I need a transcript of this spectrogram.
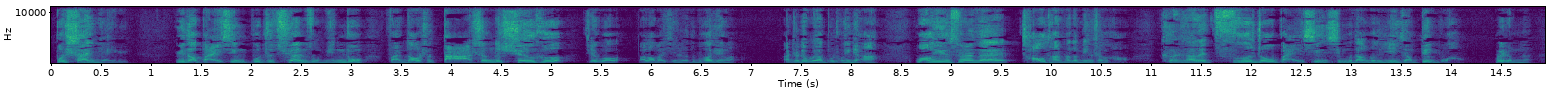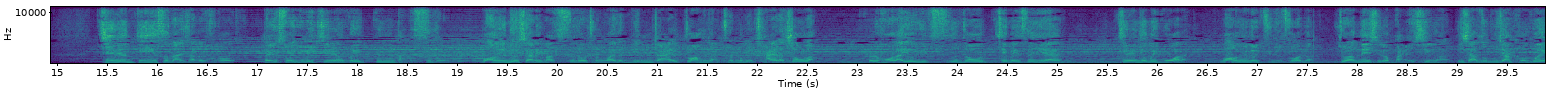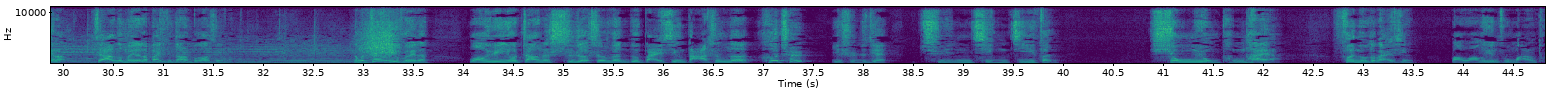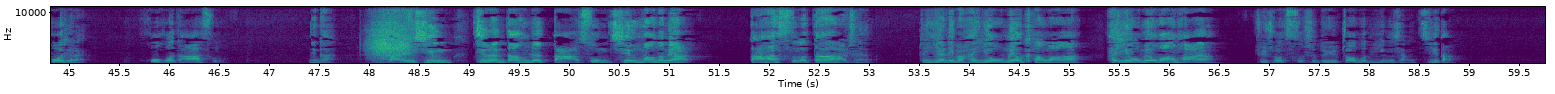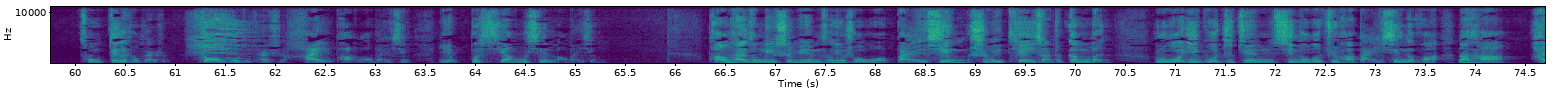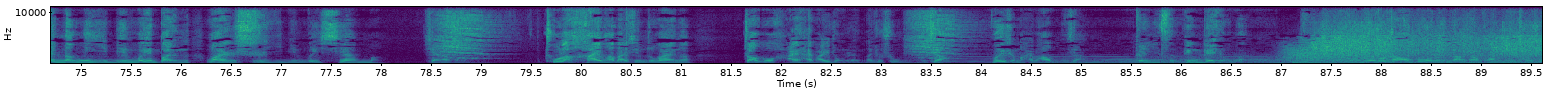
不善言语，遇到百姓不知劝阻民众，反倒是大声的喧喝，结果把老百姓惹得不高兴了。啊，这里我要补充一点啊，王云虽然在朝堂上的名声好，可是他在磁州百姓心目当中的印象并不好。为什么呢？金人第一次南下的时候，北宋以为金人会攻打磁州，王云就下令把磁州城外的民宅、庄稼全部给拆了收了。可是后来由于磁州戒备森严，金人就没过来。王云的举措呢，就让那些个百姓啊一下子无家可归了，家都没了，百姓当然不高兴了。那么这一回呢，王云又仗着使者身份对百姓大声的呵斥，一时之间群情激愤，汹涌澎湃啊！愤怒的百姓把王云从马上拖下来，活活打死了。您看，百姓竟然当着大宋亲王的面打死了大臣，这眼里边还有没有康王啊？还有没有王法呀？据说此事对于赵构的影响极大。从这个时候开始，赵构就开始害怕老百姓，也不相信老百姓。唐太宗李世民曾经说过：“百姓是为天下之根本，如果一国之君心中都惧怕百姓的话，那他还能以民为本，万事以民为先吗？”显然很难。除了害怕百姓之外呢，赵构还害怕一种人，那就是武将。为什么害怕武将？跟一次兵变有关。要说赵构能当上皇帝称秀，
